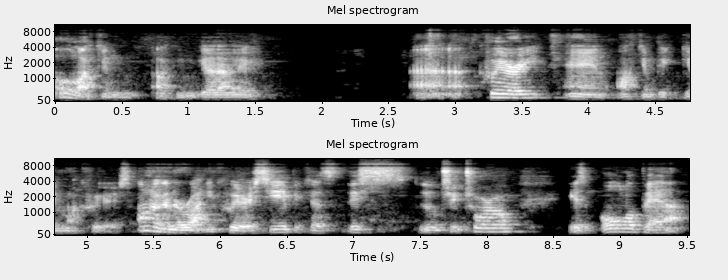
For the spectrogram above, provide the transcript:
all I can I can go uh, query and I can begin my queries. I'm not going to write any queries here because this little tutorial is all about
